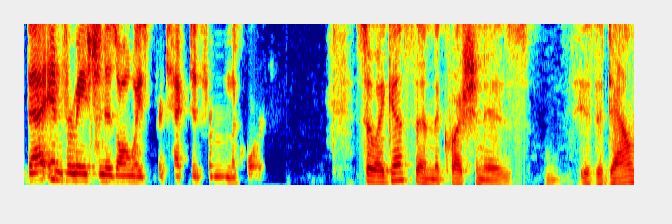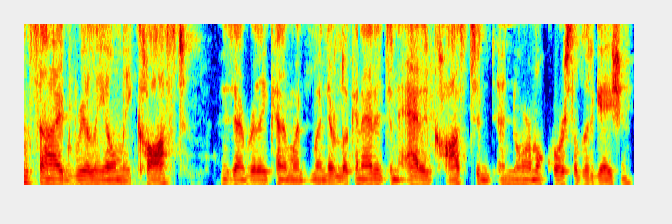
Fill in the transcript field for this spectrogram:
that information is always protected from the court. So I guess then the question is is the downside really only cost? Is that really kind of when, when they're looking at it, it's an added cost to a normal course of litigation?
